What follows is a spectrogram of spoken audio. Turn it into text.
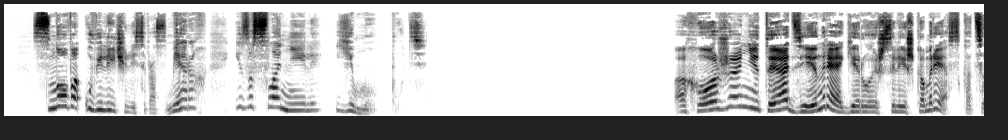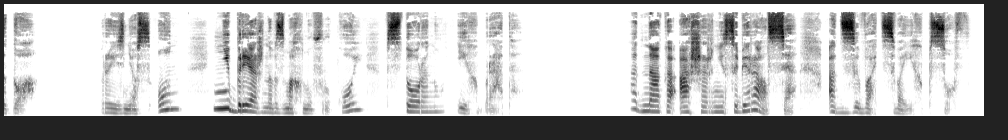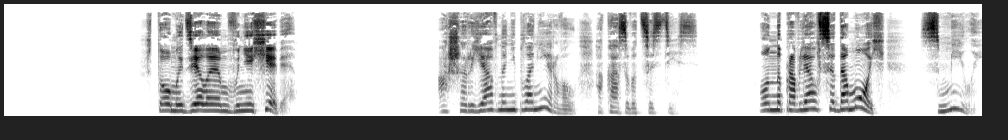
снова увеличились в размерах и заслонили ему путь. «Похоже, не ты один реагируешь слишком резко, Цито», — произнес он, небрежно взмахнув рукой в сторону их брата. Однако Ашер не собирался отзывать своих псов. «Что мы делаем в Нехебе?» Ашер явно не планировал оказываться здесь. Он направлялся домой с Милой.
